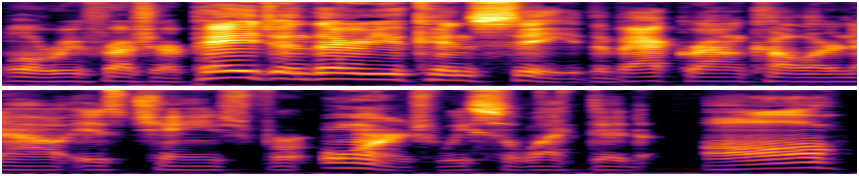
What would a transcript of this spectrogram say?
We'll refresh our page and there you can see the background color now is changed for orange. We selected all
